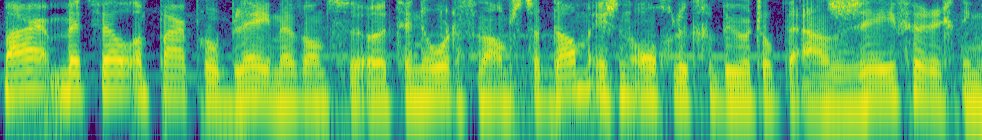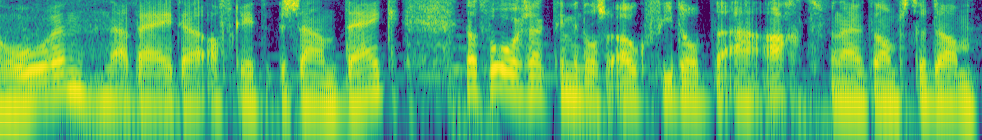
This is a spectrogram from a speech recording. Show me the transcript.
Maar met wel een paar problemen. Want uh, ten noorden van Amsterdam is een ongeluk gebeurd op de A7 richting Hoorn. Nabij de afrit Zaandijk. Dat veroorzaakt inmiddels ook file op de A8 vanuit Amsterdam.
